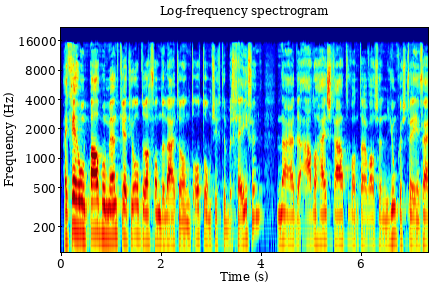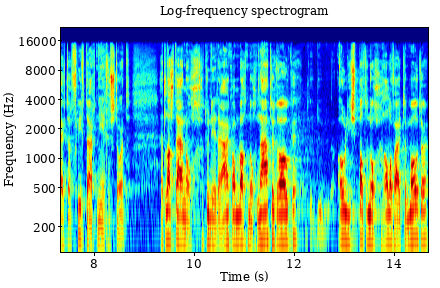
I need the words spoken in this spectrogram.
Hij kreeg op een bepaald moment kreeg opdracht van de luitenant Ott om zich te begeven naar de Adelheidstraat, want daar was een Junkers 52 vliegtuig neergestort. Het lag daar nog, toen hij eraan kwam, lag nog na te roken. De olie spatte nog half uit de motor.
